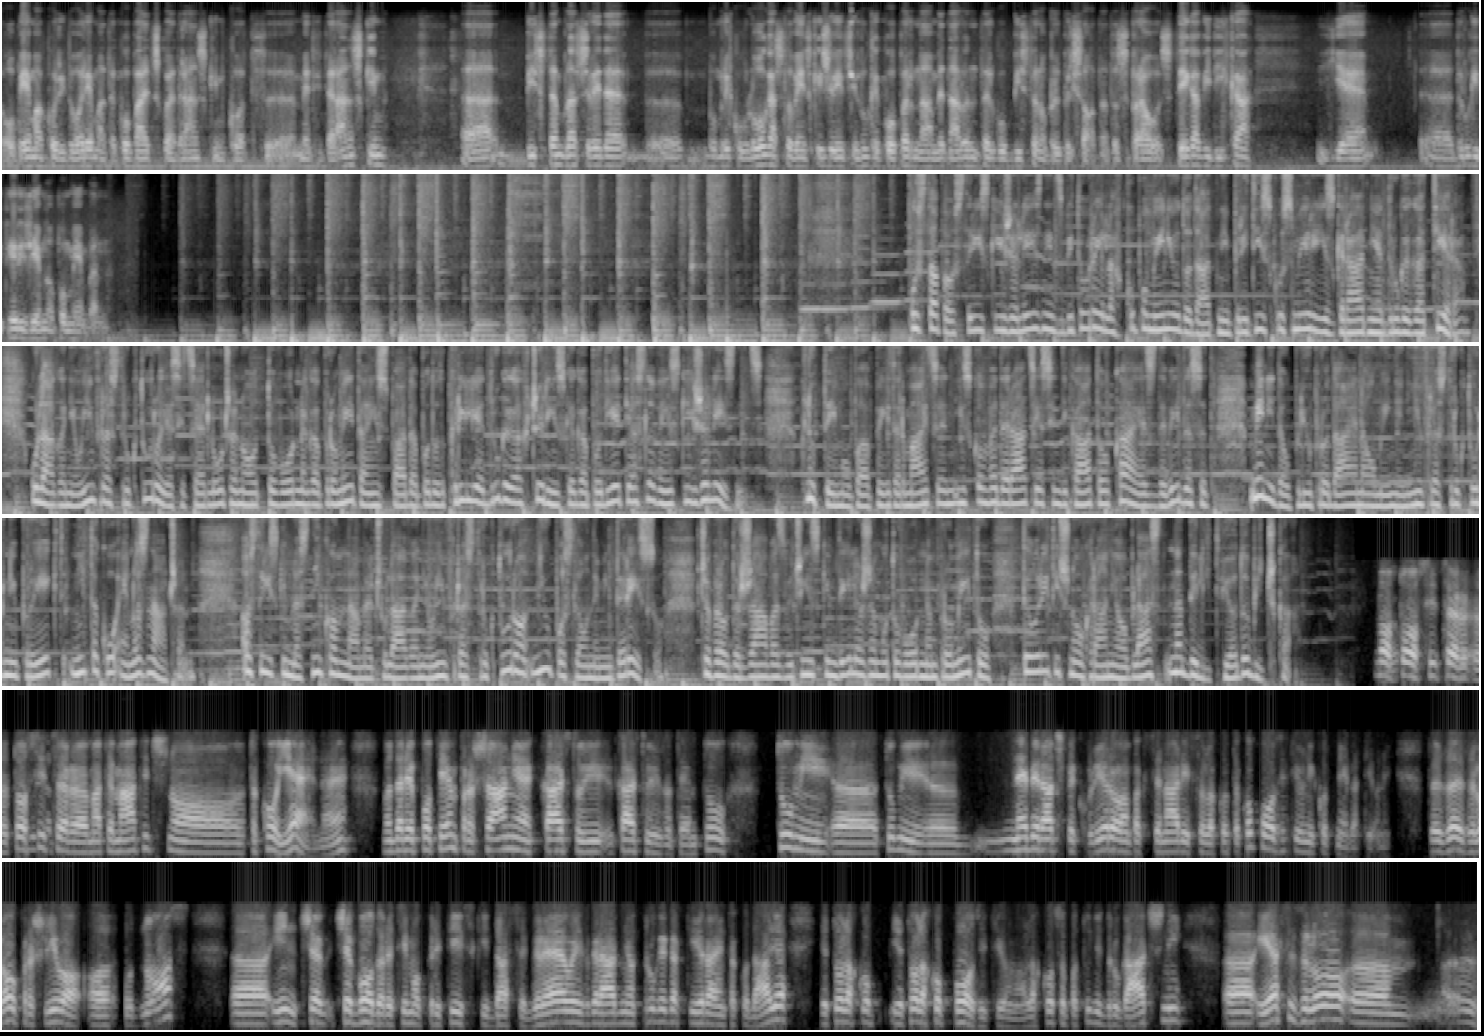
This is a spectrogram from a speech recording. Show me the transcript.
obema koridorjema, tako Baljsko-Jadranskim kot eh, Mediteranskim. Eh, bi s tem bila seveda, eh, bom rekel, vloga slovenskih železnic in Luke Koper na mednarodnem trgu bistveno bolj prisotna. To se pravi, z tega vidika je drugi tir izjemno pomemben. Vstop avstrijskih železnic bi torej lahko pomenil dodatni pritisk v smeri izgradnje drugega tira. Ulaganje v infrastrukturo je sicer ločeno od tovornega prometa in spada pod okrilje drugega hčerinskega podjetja slovenskih železnic. Kljub temu pa Peter Majcen iz Konfederacije sindikatov KS90 meni, da vpliv prodaje na omenjeni infrastrukturni projekt ni tako enoznačen. Avstrijskim lastnikom namreč ulaganje v infrastrukturo ni v poslovnem interesu, čeprav država z večinskim deležem v tovornem prometu prometu teoretično ohranja oblast nad delitvijo dobička. No, to sicer, to sicer matematično tako je, ne? vendar je potem vprašanje, kaj stoji, kaj stoji za tem. Tu, tu, mi, uh, tu mi uh, ne bi rad špekuliral, ampak scenariji so lahko tako pozitivni kot negativni. To je zdaj zelo vprašljivo odnos in če, če bodo recimo pritiski, da se gre v izgradnjo drugega tira in tako dalje, je to lahko, je to lahko pozitivno, lahko so pa tudi drugačni. Uh, jaz se zelo, um,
